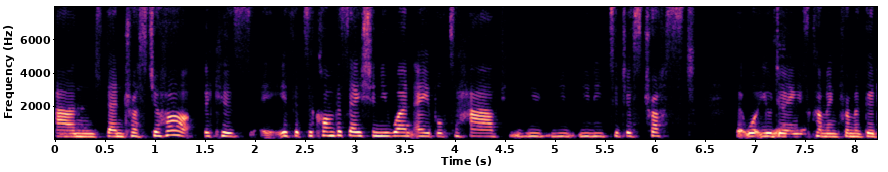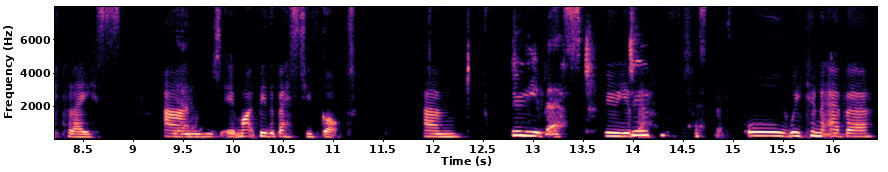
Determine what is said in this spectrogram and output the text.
and then trust your heart because if it's a conversation you weren't able to have you you, you need to just trust that what you're yeah. doing is coming from a good place and yeah. it might be the best you've got um, do your best do your do best. best that's all we can ever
